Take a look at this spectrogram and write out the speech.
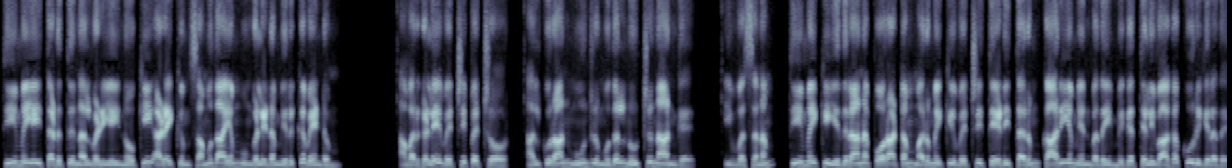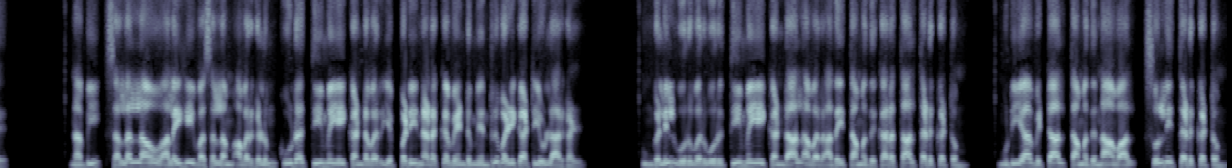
தீமையை தடுத்து நல்வழியை நோக்கி அழைக்கும் சமுதாயம் உங்களிடம் இருக்க வேண்டும். அவர்களே வெற்றி பெற்றோர். அல்குரான் மூன்று முதல் நூற்று நான்கு. இவ்வசனம் தீமைக்கு எதிரான போராட்டம் மறுமைக்கு வெற்றி தேடித் தரும் காரியம் என்பதை மிக தெளிவாக கூறுகிறது. நபி சல்லல்லாஹு அலைஹி வசல்லம் அவர்களும் கூட தீமையை கண்டவர் எப்படி நடக்க வேண்டும் என்று வழிகாட்டியுள்ளார்கள். உங்களில் ஒருவர் ஒரு தீமையை கண்டால் அவர் அதை தமது கரத்தால் தடுக்கட்டும். முடியாவிட்டால் தமது நாவால் சொல்லித் தடுக்கட்டும்.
